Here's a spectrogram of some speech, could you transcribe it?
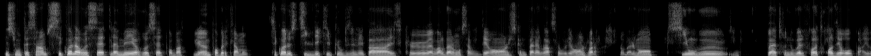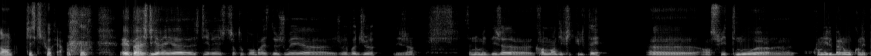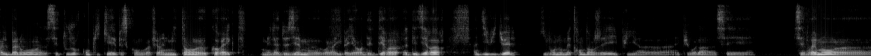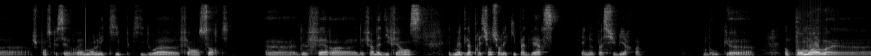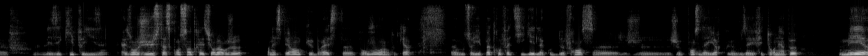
Question très simple, c'est quoi la recette, la meilleure recette pour, Bar- pour Clermont? C'est quoi le style d'équipe que vous aimez pas? Est-ce que avoir le ballon ça vous dérange? Est-ce que ne pas l'avoir ça vous dérange? Voilà. Globalement, si on veut battre une nouvelle fois 3-0 par exemple, qu'est-ce qu'il faut faire? Eh ben, je dirais, euh, je dirais surtout pour Brest de jouer, euh, jouer votre jeu, déjà. Ça nous met déjà euh, grandement en difficulté. Euh, ensuite, nous, euh, qu'on ait le ballon ou qu'on n'ait pas le ballon, c'est toujours compliqué parce qu'on va faire une mi-temps correcte. Mais la deuxième, voilà, il va y avoir des, erreurs, individuelles qui vont nous mettre en danger. Et puis, et puis voilà, c'est, vraiment, je pense que c'est vraiment l'équipe qui doit faire en sorte de faire, de faire la différence et de mettre la pression sur l'équipe adverse et ne pas subir, quoi. Donc, euh, donc pour moi, euh, les équipes, ils- elles ont juste à se concentrer sur leur jeu, en espérant que Brest, euh, pour vous hein, en tout cas, vous soyez pas trop fatigué de la Coupe de France. Je, je pense d'ailleurs que vous avez fait tourner un peu, mais,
